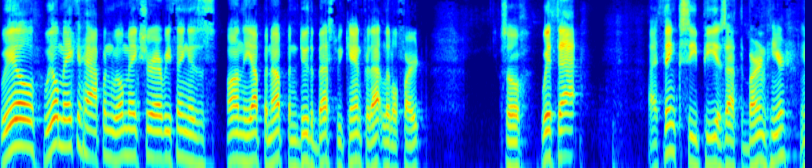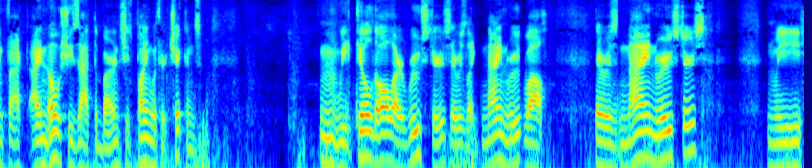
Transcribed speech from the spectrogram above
we'll we'll make it happen. We'll make sure everything is on the up and up and do the best we can for that little fart. So with that, I think CP is at the barn here. In fact, I know she's at the barn. She's playing with her chickens. Mm, we killed all our roosters. There was like nine root. Well, there was nine roosters, and we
